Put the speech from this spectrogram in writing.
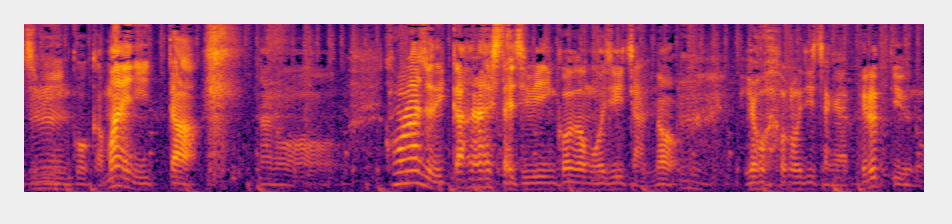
耳鼻咽喉科、前に行ったあのーこのラジオで一回話した耳鼻咽喉科がもうおじいちゃんの、予防のおじいちゃんがやってるっていうのを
